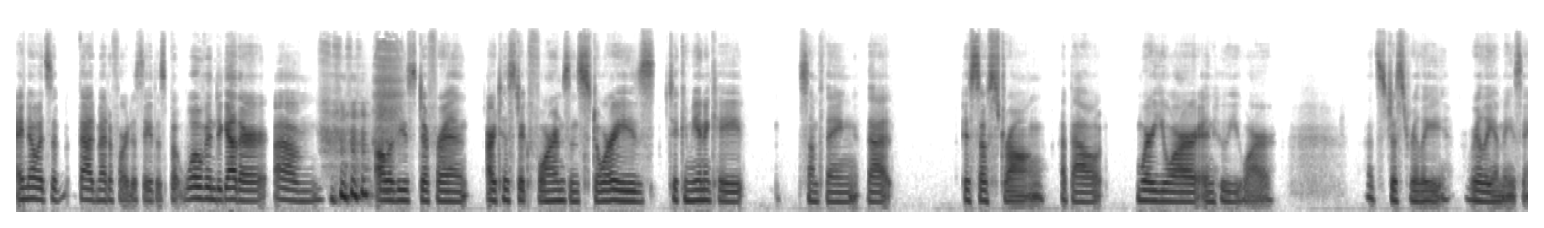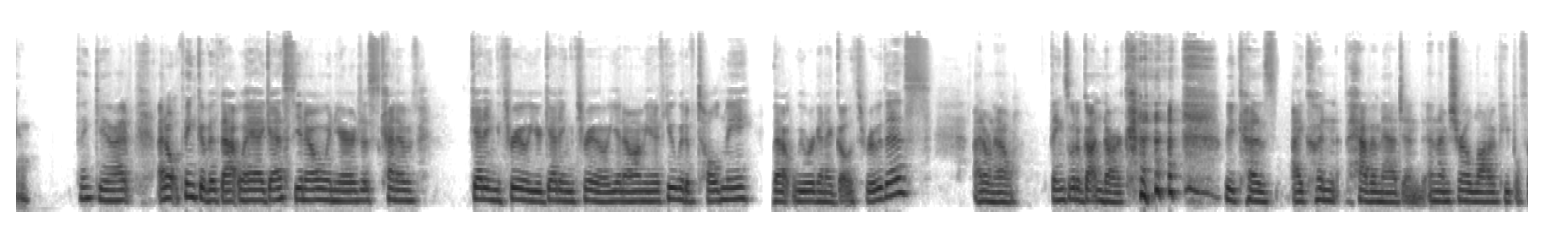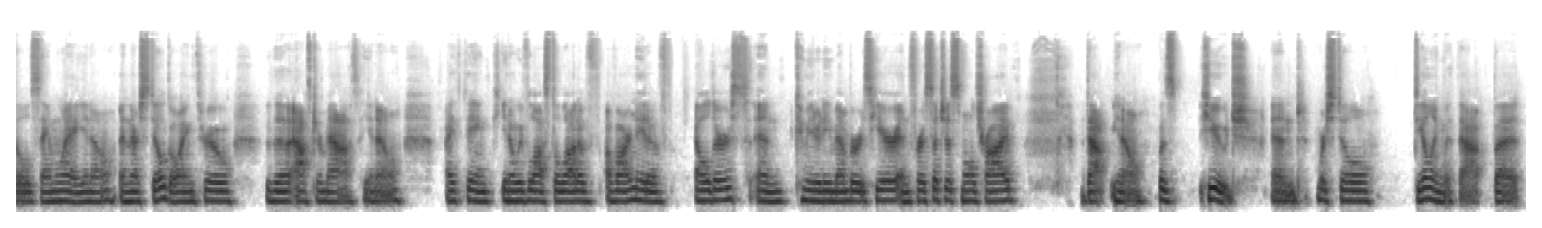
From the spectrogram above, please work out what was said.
I know it's a bad metaphor to say this, but woven together um, all of these different artistic forms and stories to communicate something that is so strong about where you are and who you are. That's just really, really amazing. Thank you. I I don't think of it that way, I guess, you know, when you're just kind of getting through, you're getting through, you know. I mean, if you would have told me that we were going to go through this, I don't know, things would have gotten dark because I couldn't have imagined. And I'm sure a lot of people feel the same way, you know, and they're still going through the aftermath, you know. I think, you know, we've lost a lot of, of our native elders and community members here. And for such a small tribe, that, you know, was huge. And we're still dealing with that. But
